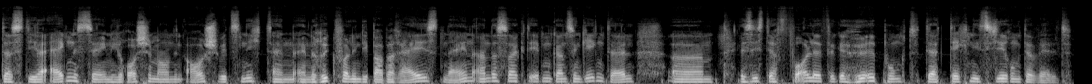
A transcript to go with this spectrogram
dass die Ereignisse in Hiroshima und in Auschwitz nicht ein, ein Rückfall in die Barbarei ist. Nein, anders sagt eben ganz im Gegenteil. Ähm, es ist der vorläufige Höhepunkt der Technisierung der Welt.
